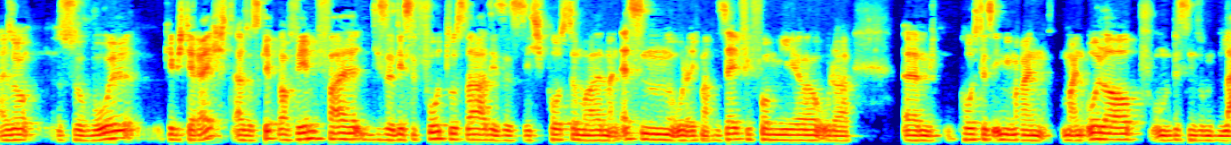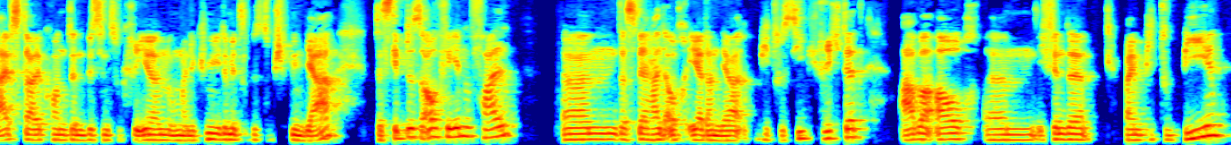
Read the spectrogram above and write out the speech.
Also sowohl gebe ich dir recht, also es gibt auf jeden Fall diese, diese Fotos da, dieses, ich poste mal mein Essen oder ich mache ein Selfie von mir oder ähm, ich poste jetzt irgendwie meinen mein Urlaub, um ein bisschen so Lifestyle-Content ein bisschen zu kreieren, um meine Community damit zu bespielen. Ja, das gibt es auf jeden Fall. Ähm, das wäre halt auch eher dann ja B2C gerichtet. Aber auch, ähm, ich finde, beim B2B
